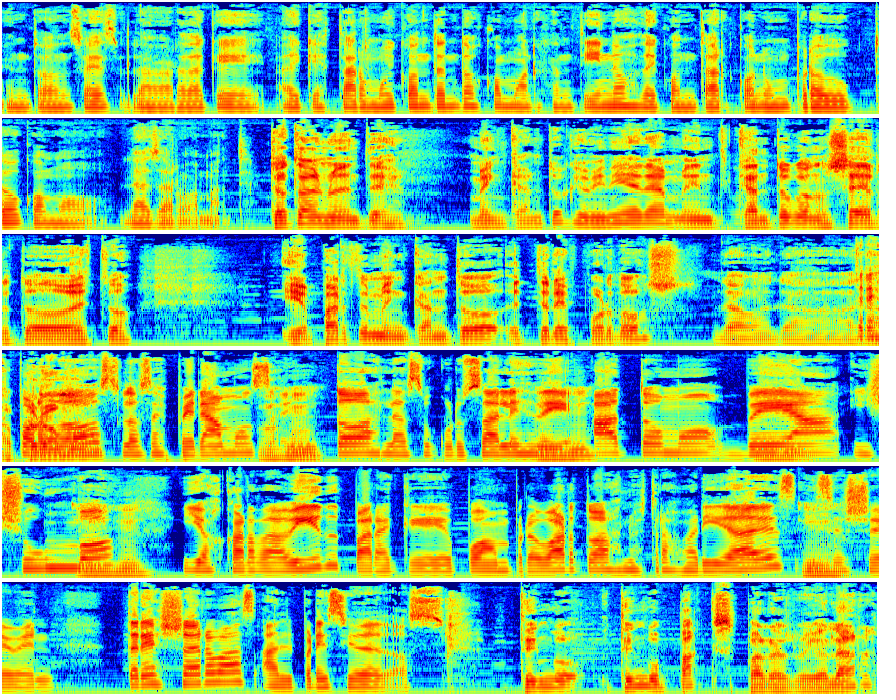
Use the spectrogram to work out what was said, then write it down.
Entonces, la verdad que hay que estar muy contentos como argentinos de contar con un producto como la yerba mate. Totalmente. Me encantó que viniera, me encantó conocer todo esto. Y aparte me encantó eh, 3x2, la, la, 3 la por promo. 2 los esperamos en todas las sucursales de Ujú. Átomo, Bea y Jumbo y Oscar David para que puedan probar todas nuestras variedades y Mm. se lleven tres yerbas al precio de dos. Tengo, tengo packs para regalar.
